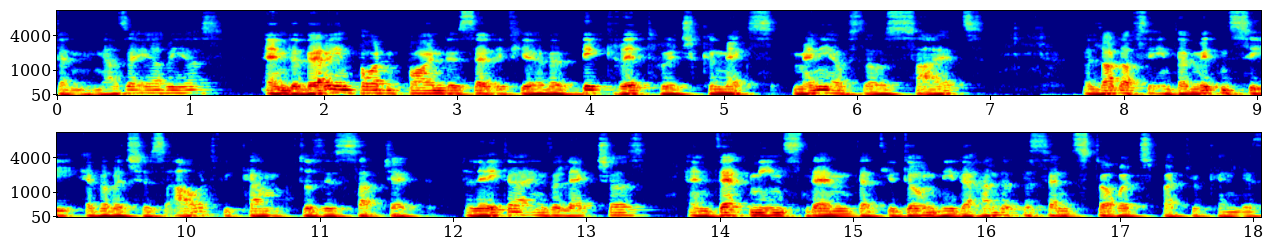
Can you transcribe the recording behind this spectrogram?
than in other areas. And a very important point is that if you have a big grid which connects many of those sites, a lot of the intermittency averages out. We come to this subject later in the lectures. And that means then that you don't need 100% storage, but you can live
